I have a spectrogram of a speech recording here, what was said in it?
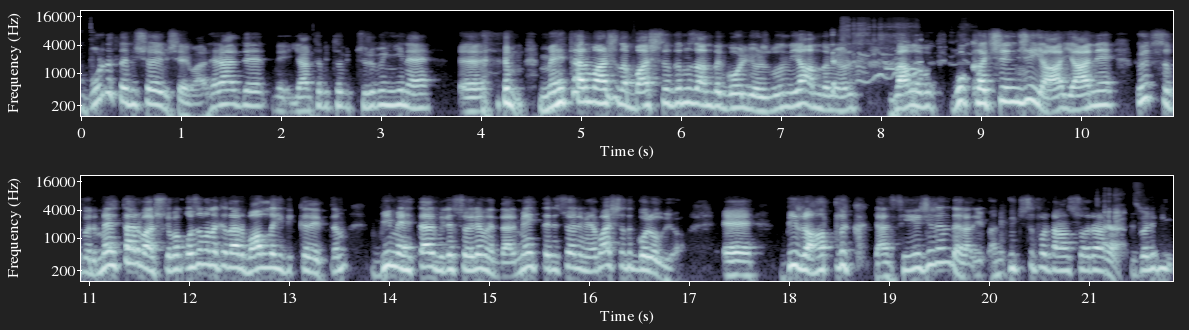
burada tabii şöyle bir şey var. Herhalde yani tabii tabii tribün yine e, Mehter Marşı'na başladığımız anda gol yiyoruz. Bunu niye anlamıyoruz? Ben bu, bu kaçıncı ya? Yani 3-0 Mehter başlıyor. Bak o zamana kadar vallahi dikkat ettim. Bir Mehter bile söylemediler. Mehter'i söylemeye başladık gol oluyor. E, bir rahatlık yani seyircinin de hani 3-0'dan sonra evet. böyle bir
